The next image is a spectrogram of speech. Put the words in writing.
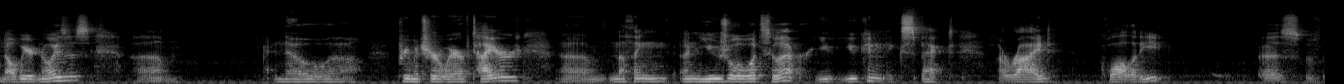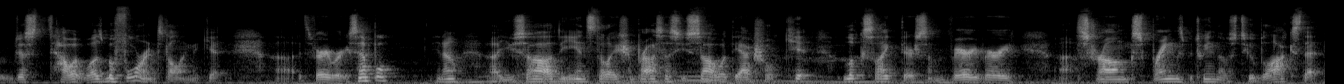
no weird noises, um, no uh, premature wear of tires, um, nothing unusual whatsoever. You, you can expect a ride quality as just how it was before installing the kit. Uh, it's very, very simple. You know, uh, you saw the installation process, you saw what the actual kit looks like. There's some very, very uh, strong springs between those two blocks that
